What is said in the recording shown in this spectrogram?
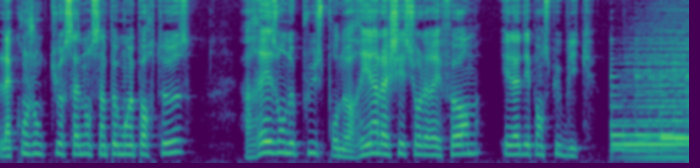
La conjoncture s'annonce un peu moins porteuse, raison de plus pour ne rien lâcher sur les réformes et la dépense publique. Música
